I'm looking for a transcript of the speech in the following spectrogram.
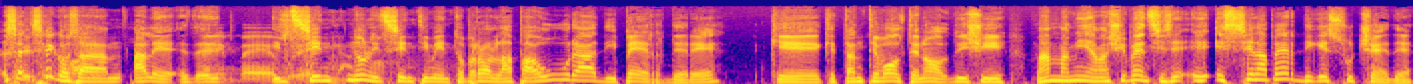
sai, sai cosa Ale? Eh, il sen- non il sentimento però la paura di perdere che, che tante volte no, dici mamma mia ma ci pensi se, e, e se la perdi che succede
